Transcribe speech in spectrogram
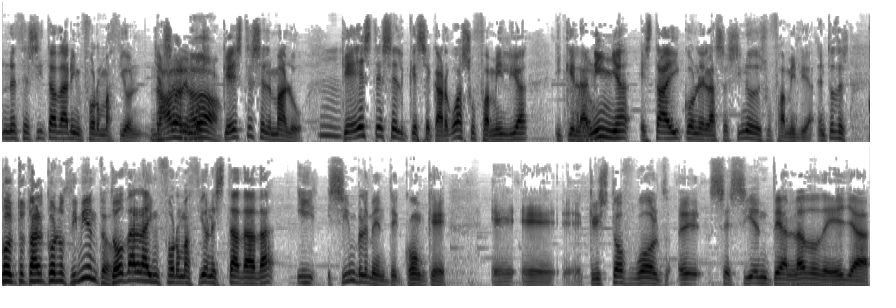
necesita dar información. Ya Nada, sabemos nada. que este es el malo, Mm. que este es el que se cargó a su familia y que la niña está ahí con el asesino de su familia. Entonces, Con total conocimiento. toda la información está dada y simplemente con que eh, eh, Christoph Waltz eh, se siente al lado de ella,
